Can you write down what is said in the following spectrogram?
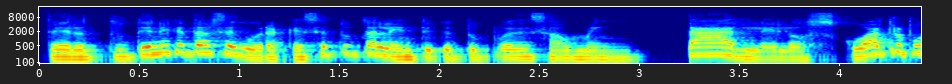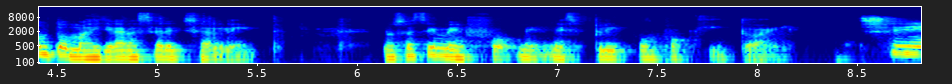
pero tú tienes que estar segura que ese es tu talento y que tú puedes aumentarle los cuatro puntos más y llegar a ser excelente. No sé si me, me, me explico un poquito ahí. Sí,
